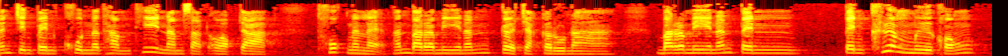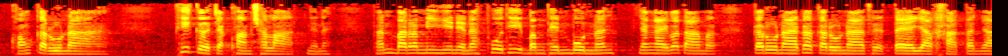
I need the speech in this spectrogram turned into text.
นั้นจึงเป็นคุณธรรมที่นำสัตว์ออกจากทุกนั่นแหละมันบารมีนั้นเกิดจากกรุณา บารมีนั้นเป็นเป็นเครื่องมือของของกรุณา ที่เกิดจากความฉลาดเนี่ยนะพันบารมีเนี่ยนะผู้ที่บำเพ็ญบุญนั้นยังไงก็ตามอะกรุณาก็กรุณาเถอะแต่อย่าขาดปัญญา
